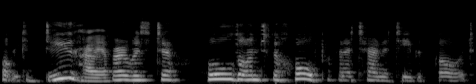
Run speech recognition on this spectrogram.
What we could do, however, was to hold on to the hope of an eternity with God.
